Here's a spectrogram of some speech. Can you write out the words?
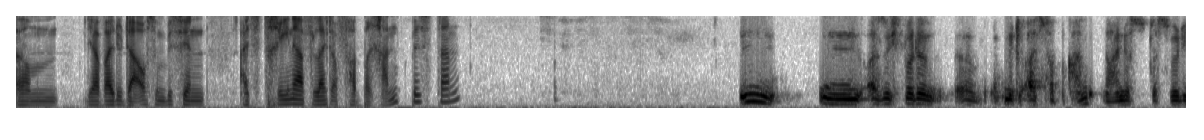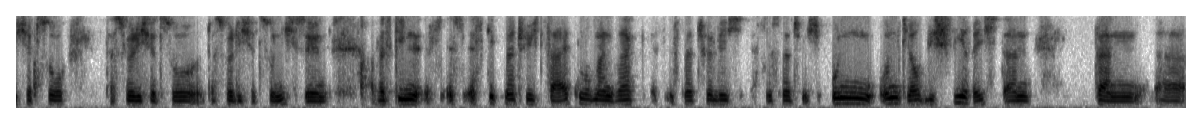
ähm, ja, weil du da auch so ein bisschen als Trainer vielleicht auch verbrannt bist dann? Hm, hm, also ich würde äh, mit als verbrannt, nein, das, das würde ich jetzt so, das würde ich jetzt so, das würde ich jetzt so nicht sehen. Aber es ging, es, es, es gibt natürlich Zeiten, wo man sagt, es ist natürlich, es ist natürlich un, unglaublich schwierig, dann dann äh,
